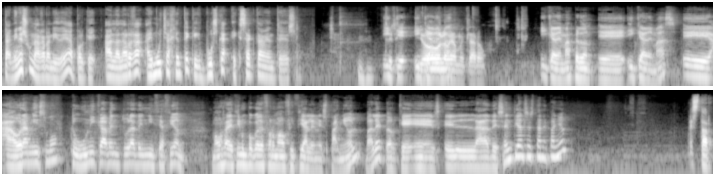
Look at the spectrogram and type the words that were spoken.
también es una gran idea, porque a la larga hay mucha gente que busca exactamente eso. Y que, Yo lo veo muy claro. Y que además, perdón, eh, y que además, eh, ahora mismo, tu única aventura de iniciación, vamos a decir un poco de forma oficial en español, ¿vale? Porque es, ¿la de Sentials está en español? Estar.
